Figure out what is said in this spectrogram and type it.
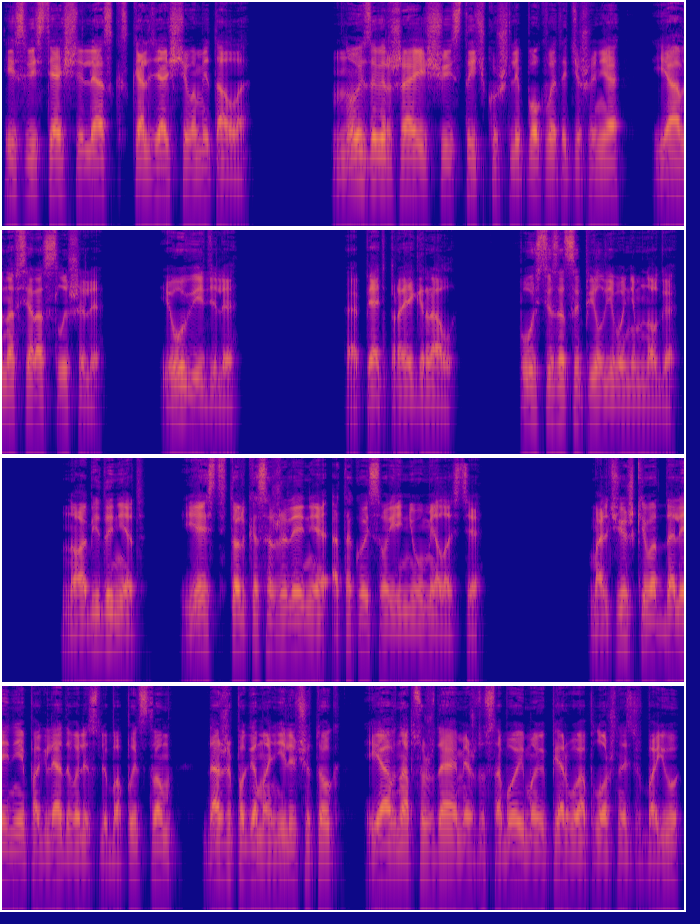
и свистящий лязг скользящего металла. Ну и завершающий стычку шлепок в этой тишине явно все расслышали. И увидели. Опять проиграл. Пусть и зацепил его немного. Но обиды нет. Есть только сожаление о такой своей неумелости. Мальчишки в отдалении поглядывали с любопытством, даже погомонили чуток, явно обсуждая между собой мою первую оплошность в бою,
